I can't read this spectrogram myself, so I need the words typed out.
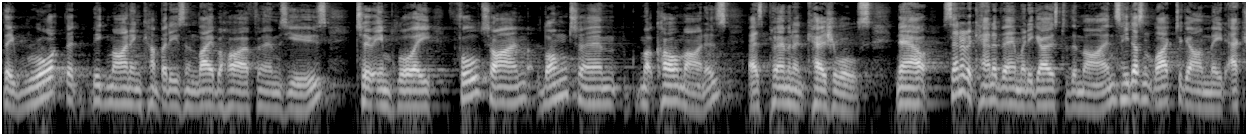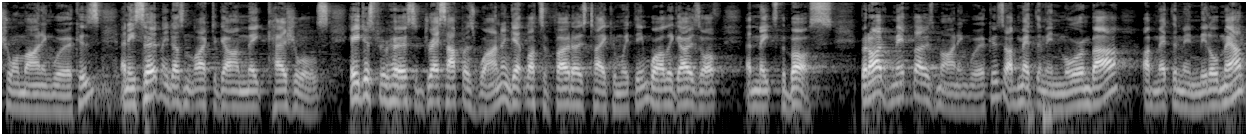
the rort that big mining companies and labour hire firms use to employ full-time, long-term coal miners as permanent casuals. Now, Senator Canavan, when he goes to the mines, he doesn't like to go and meet actual mining workers, and he certainly doesn't like to go and meet casuals. He just prefers to dress up as one and get lots of photos taken with him while he goes off and meets the boss. But I've met those mining workers. I've met them in Moranbah, I've met them in Middlemount,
